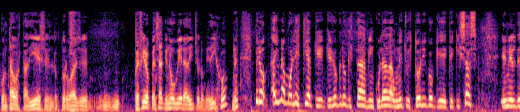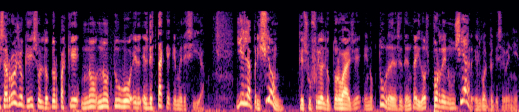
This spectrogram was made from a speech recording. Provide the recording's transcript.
contado hasta 10 el doctor Valle, prefiero pensar que no hubiera dicho lo que dijo, ¿eh? pero hay una molestia que, yo creo que está vinculada a un hecho histórico que, quizás en el desarrollo que hizo el doctor Pasqué no, no tuvo el destaque que merecía y es la prisión que sufrió el doctor Valle en octubre del 72 por denunciar el golpe que se venía.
